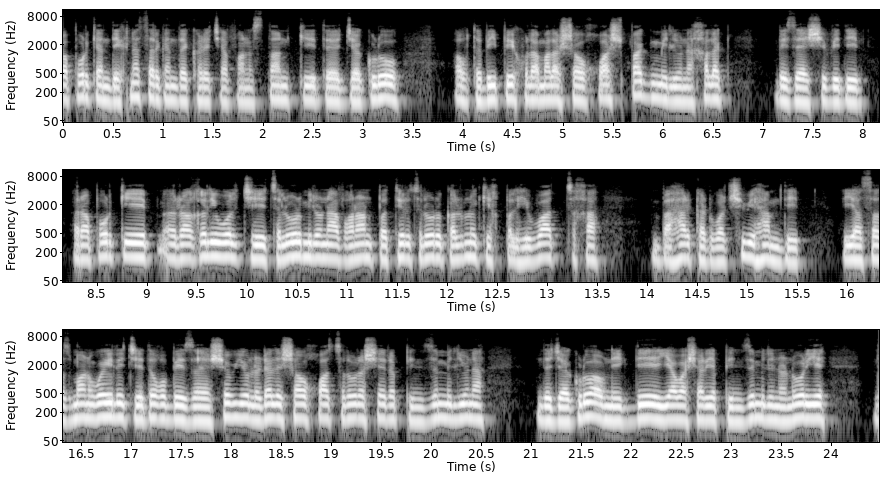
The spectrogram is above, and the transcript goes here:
راپور کې اندېښنه څرګنده کړې چې افغانستان کې د جګړو او طبیعي پېښو له امله شاوخوا شپږ میلیونه خلک بې ځایه شوي دي. راپور کې راغلي ول چې څلور میلیونه افغانان په تېرو څلورو کلونو کې خپل هېواد څخه بهر کډوال شوي هم دي. یاد سازمان ویلي چې دغو بې ځایه شویو له ډلې شاوخوا څلور اعشاریه پنځه میلیونه د جګړو او نږدې یو اعشاریه پنځه میلیونه نور یې د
